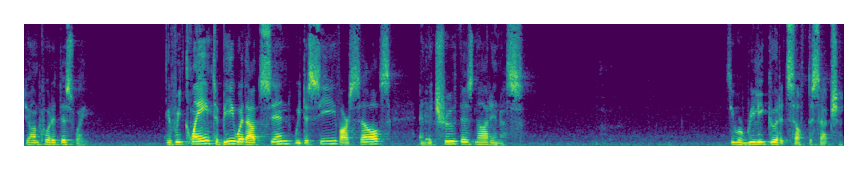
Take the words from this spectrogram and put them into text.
John put it this way If we claim to be without sin, we deceive ourselves, and the truth is not in us. See, we're really good at self deception.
